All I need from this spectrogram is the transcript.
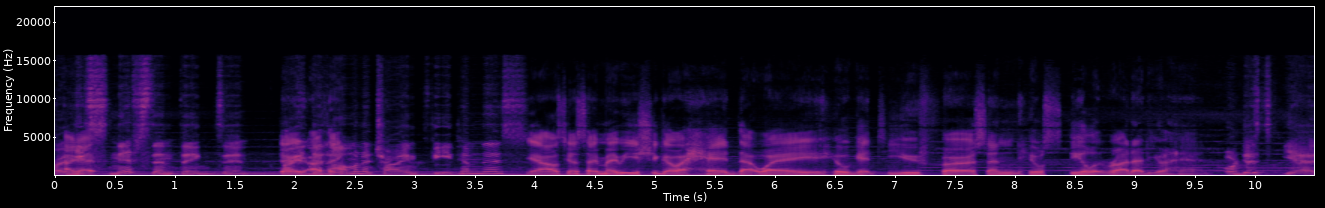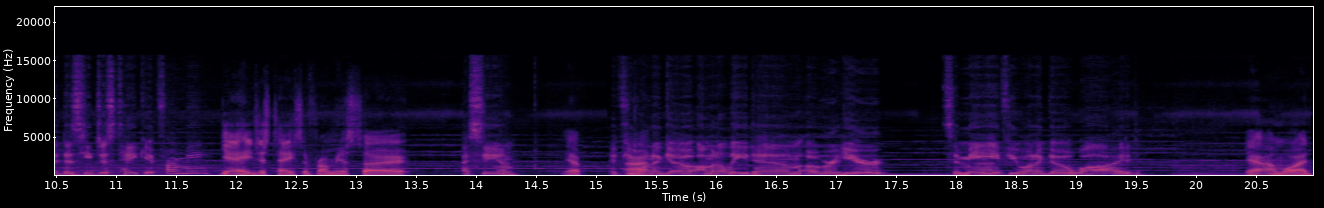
Bro, Okay. he sniffs them things in. Dude, Alright, I think, I'm gonna try and feed him this. Yeah, I was gonna say maybe you should go ahead. That way he'll get to you first, and he'll steal it right out of your hand. Or does yeah, does he just take it from me? Yeah, he just takes it from you. So, I see him. yep. If you want to go, I'm gonna lead him over here to me. If you want to go wide. Yeah, I'm wide.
